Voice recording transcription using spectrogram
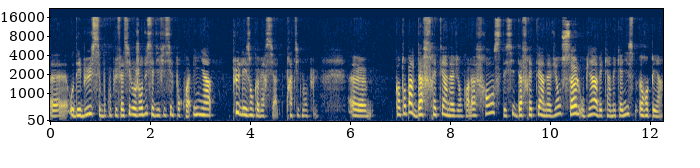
Euh, au début, c'est beaucoup plus facile. Aujourd'hui, c'est difficile. Pourquoi? Il n'y a plus de liaison commerciale, pratiquement plus. Euh, quand on parle d'affréter un avion, quand la France décide d'affréter un avion seul ou bien avec un mécanisme européen,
